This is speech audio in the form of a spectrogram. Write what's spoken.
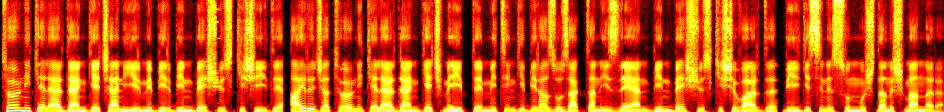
Turnikelerden geçen 21.500 kişiydi, ayrıca turnikelerden geçmeyip de mitingi biraz uzaktan izleyen 1500 kişi vardı, bilgisini sunmuş danışmanlara.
